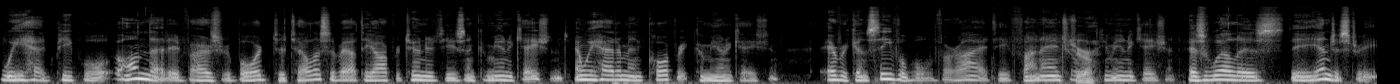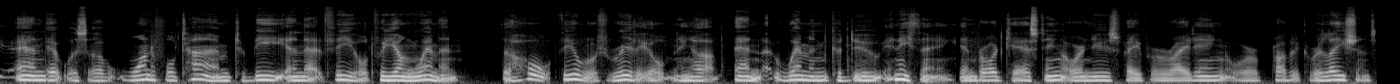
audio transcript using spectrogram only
We had people on that advisory board to tell us about the opportunities in communications, and we had them in corporate communication, every conceivable variety, financial sure. communication, as well as the industry. And it was a wonderful time to be in that field for young women the whole field was really opening up, and women could do anything in broadcasting or newspaper writing or public relations.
